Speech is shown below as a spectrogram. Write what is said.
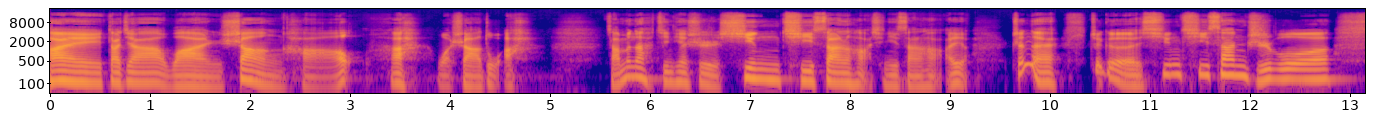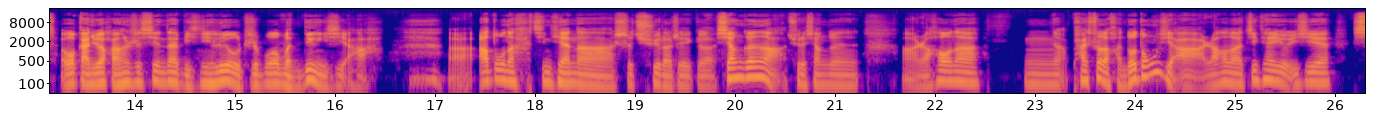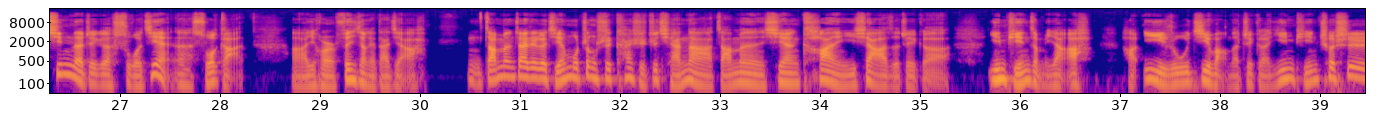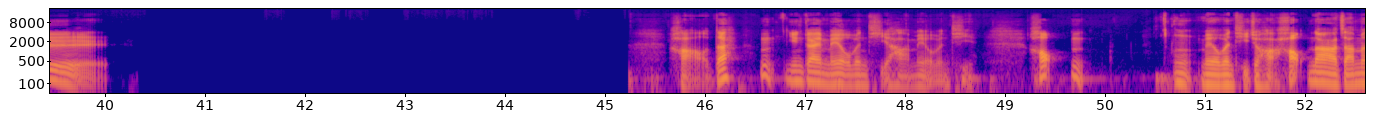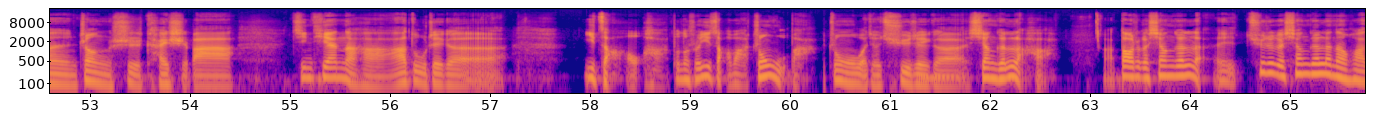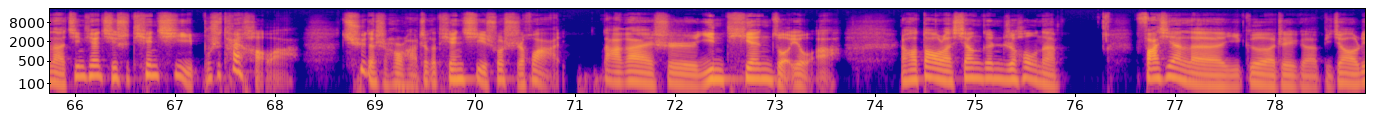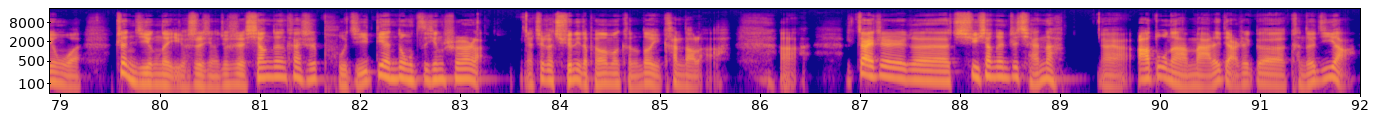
嗨，大家晚上好啊！我是阿杜啊。咱们呢，今天是星期三哈，星期三哈。哎呀，真的哎，这个星期三直播，我感觉好像是现在比星期六直播稳定一些哈。啊，阿杜呢，今天呢是去了这个香根啊，去了香根啊，然后呢，嗯，拍摄了很多东西啊，然后呢，今天有一些新的这个所见呃所感。啊，一会儿分享给大家啊。嗯，咱们在这个节目正式开始之前呢，咱们先看一下子这个音频怎么样啊？好，一如既往的这个音频测试。好的，嗯，应该没有问题哈，没有问题。好，嗯嗯，没有问题就好。好，那咱们正式开始吧。今天呢，哈，阿杜这个。一早哈，不能说一早吧，中午吧，中午我就去这个香根了哈，啊，到这个香根了，哎，去这个香根了的话呢，今天其实天气不是太好啊，去的时候哈，这个天气说实话大概是阴天左右啊，然后到了香根之后呢，发现了一个这个比较令我震惊的一个事情，就是香根开始普及电动自行车了，那这个群里的朋友们可能都已看到了啊，啊。在这个去香根之前呢，哎，阿杜呢买了一点这个肯德基啊。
